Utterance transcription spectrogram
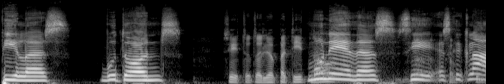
piles, botons, Sí, tot allò petit, no? monedes... Sí, és que clar,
